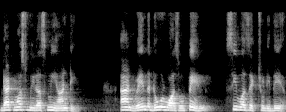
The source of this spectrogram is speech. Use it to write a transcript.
That must be Rasmi auntie and when the door was opened, she was actually there.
